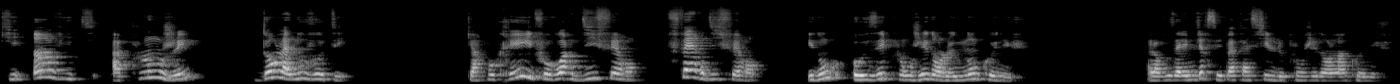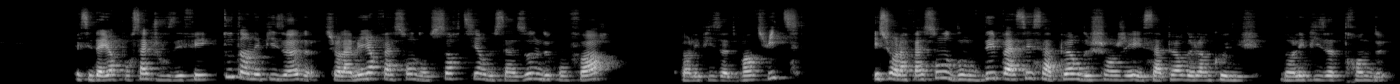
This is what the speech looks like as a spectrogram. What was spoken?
qui invite à plonger dans la nouveauté. Car pour créer, il faut voir différent, faire différent, et donc oser plonger dans le non connu. Alors vous allez me dire c'est pas facile de plonger dans l'inconnu. Et c'est d'ailleurs pour ça que je vous ai fait tout un épisode sur la meilleure façon dont sortir de sa zone de confort dans l'épisode 28 et sur la façon dont dépasser sa peur de changer et sa peur de l'inconnu dans l'épisode 32.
